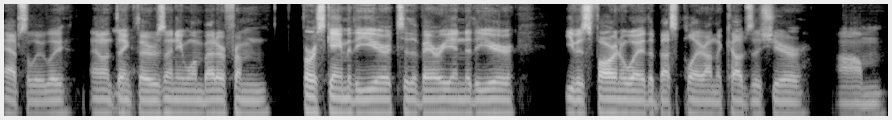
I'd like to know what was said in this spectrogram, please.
Absolutely. I don't think yeah. there's anyone better from first game of the year to the very end of the year. He was far and away the best player on the Cubs this year. Um,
